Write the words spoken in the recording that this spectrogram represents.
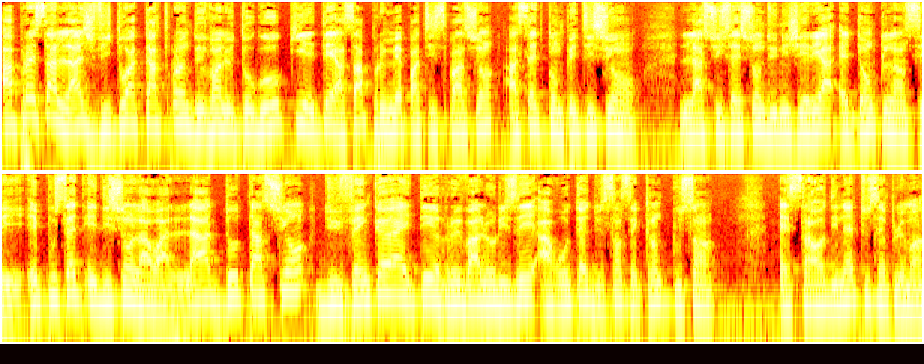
après sa lâche victoire 4-1 devant le Togo qui était à sa première participation à cette compétition. La succession du Nigeria est donc lancée et pour cette édition Lawal, la dotation du vainqueur a été revalorisée à hauteur de 150% extraordinaire tout simplement.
